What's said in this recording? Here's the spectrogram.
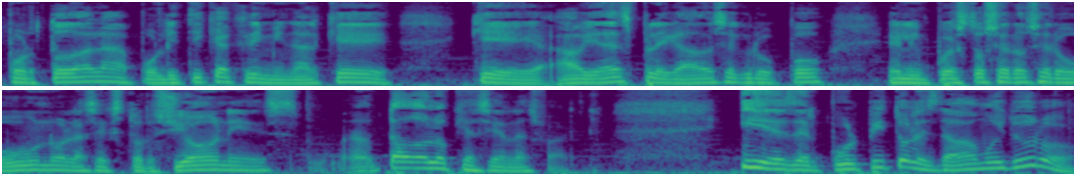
por toda la política criminal que, que había desplegado ese grupo, el impuesto 001, las extorsiones, todo lo que hacían las FARC. Y desde el púlpito les daba muy duro.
